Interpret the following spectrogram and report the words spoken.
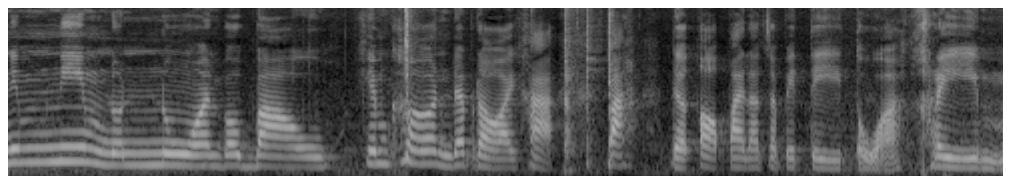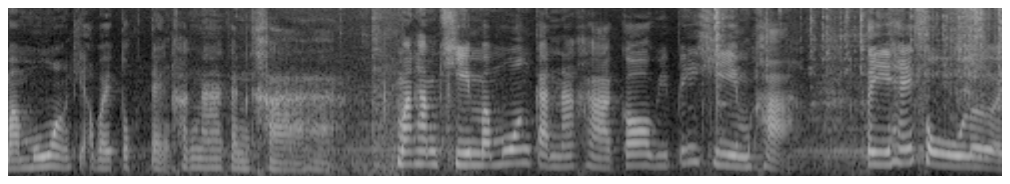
นิ่มๆนวลๆเบาๆ เข้มข้นเรียบร้อยค่ะ ปะเดี๋ยวต่อไปเราจะไปตีตัวครีมมะม่วงที่เอาไว้ตกแต่งข้างหน้ากันค่ะ มาทำครีมมะม่วงกันนะคะ ก็วิปปิ้งครีมค่ะ ตีให้ฟูเลย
